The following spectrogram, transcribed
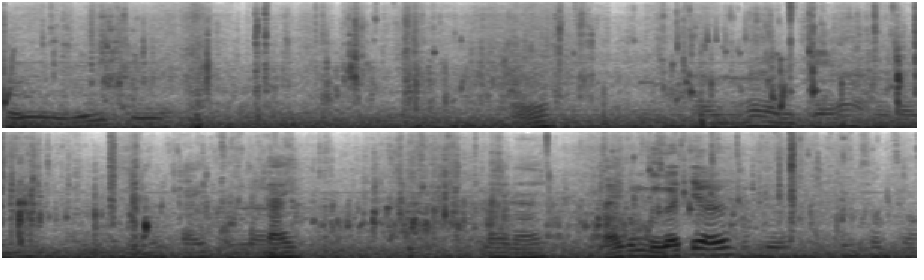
ừ, ừ, này cây lên đây. Đây đây. Đấy cũng được chứ. cũng được cũng sống sống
